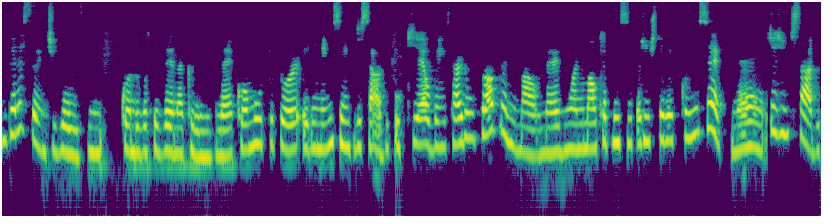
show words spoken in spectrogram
interessante ver isso quando você vê na clínica, né? Como o tutor, ele nem sempre sabe o que é o bem-estar do próprio animal, né? De um animal que a princípio a gente teria que conhecer, né? O que a gente sabe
